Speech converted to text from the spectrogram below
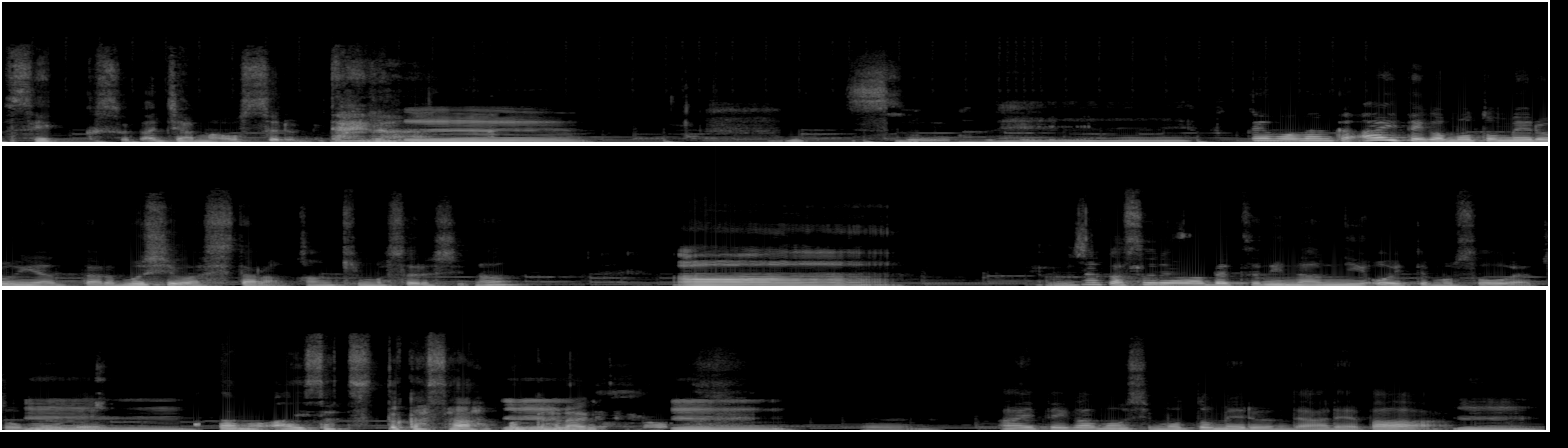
セックスが邪魔をするみたいな。うん。そうね。でもなんか相手が求めるんやったら無視はしたらあかん気もするしな。ああなんかそれは別に何においてもそうやと思うで。ん。朝の挨拶とかさ、うん。わからんけど、うん。うん。相手がもし求めるんであれば、うん。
